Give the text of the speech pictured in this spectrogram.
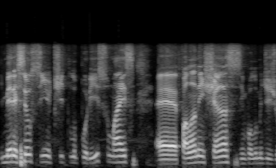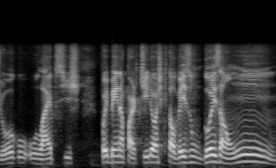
e mereceu sim o título por isso, mas é, falando em chances, em volume de jogo, o Leipzig foi bem na partida. Eu acho que talvez um 2 a 1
